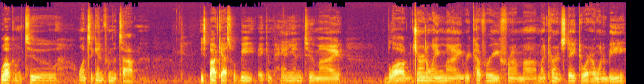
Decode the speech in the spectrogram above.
Welcome to Once Again from the Top. These podcasts will be a companion to my blog journaling my recovery from uh, my current state to where I want to be.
